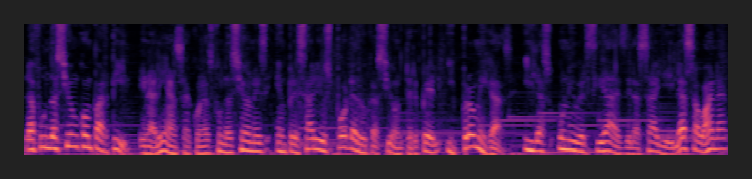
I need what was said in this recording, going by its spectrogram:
la Fundación Compartir, en alianza con las fundaciones Empresarios por la Educación Terpel y Promigas y las universidades de La Salle y La Sabana,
